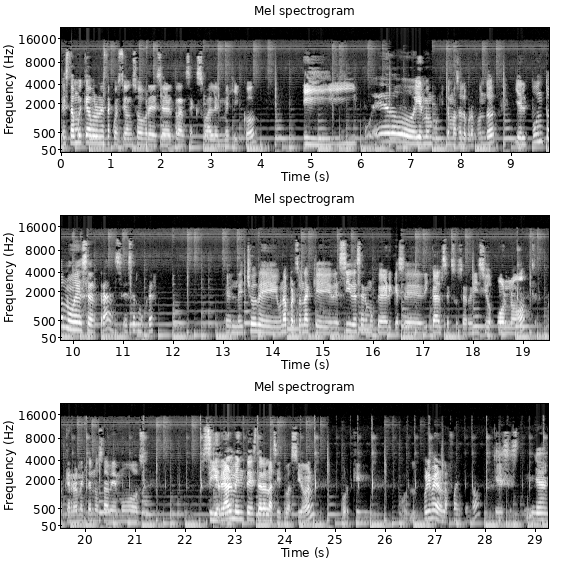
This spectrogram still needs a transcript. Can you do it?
Está muy cabrón esta cuestión sobre ser transexual en México. Y puedo irme un poquito más a lo profundo. Y el punto no es ser trans, es ser mujer. El hecho de una persona que decide ser mujer y que se dedica al sexo servicio o no, porque realmente no sabemos si realmente esta era la situación, porque primero la fuente, ¿no? Que es este. Ya.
